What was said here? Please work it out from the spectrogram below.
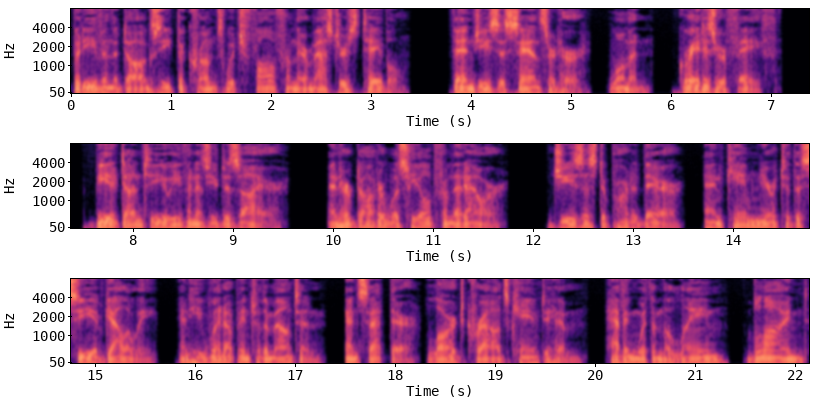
but even the dogs eat the crumbs which fall from their master's table. Then Jesus answered her, Woman, great is your faith. Be it done to you even as you desire. And her daughter was healed from that hour. Jesus departed there, and came near to the Sea of Galilee, and he went up into the mountain, and sat there. Large crowds came to him, having with them the lame, blind,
